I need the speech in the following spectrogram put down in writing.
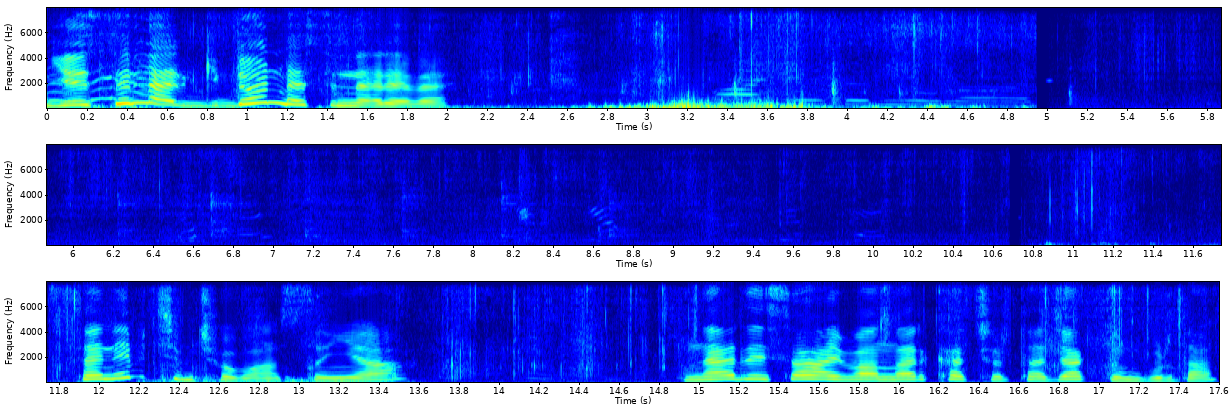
Yesinler dönmesinler eve. Hayır, dönüyorlar. Sen ne biçim çobansın ya? Neredeyse hayvanları kaçırtacaktın buradan.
